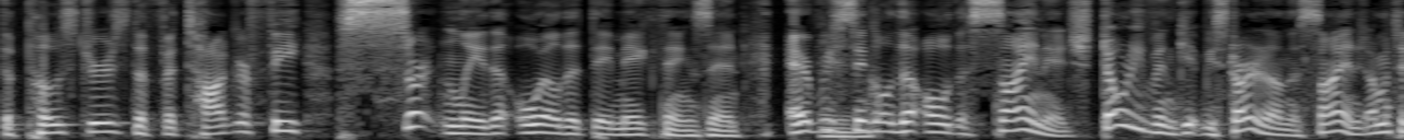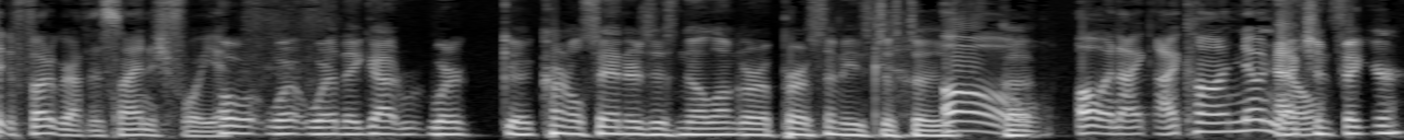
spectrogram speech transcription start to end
the posters, the photography, certainly the oil that they make things in. Every mm. single the oh the signage. Don't even get me started on the signage. I'm gonna take a photograph of the signage for you. Oh, where, where they got where uh, Colonel Sanders is no longer a person. He's just a oh oh an icon. No no action figure.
